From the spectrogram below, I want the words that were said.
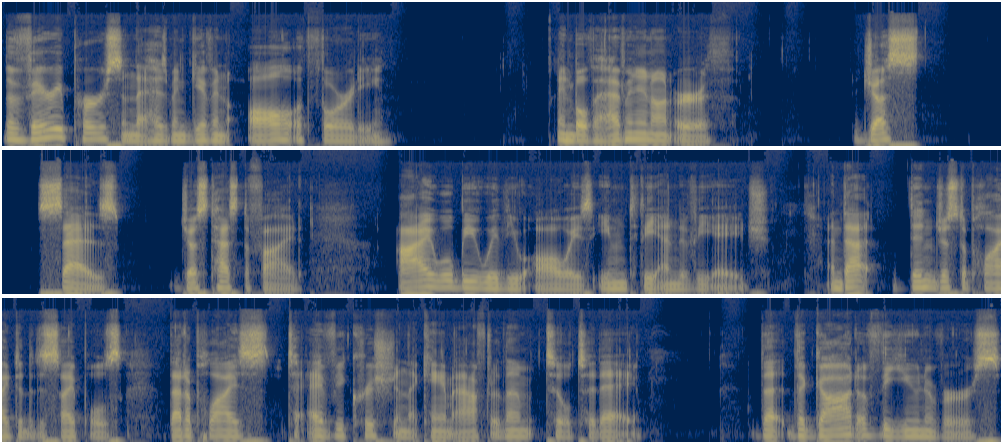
The very person that has been given all authority in both heaven and on earth just says, just testified, I will be with you always, even to the end of the age. And that didn't just apply to the disciples, that applies to every Christian that came after them till today. That the God of the universe,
